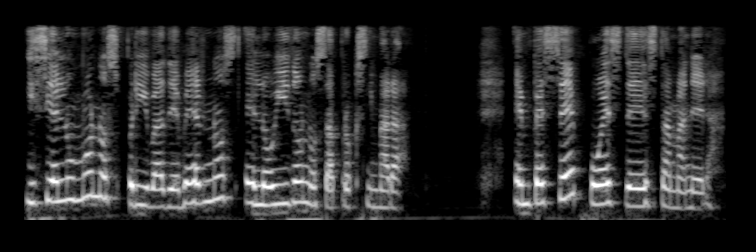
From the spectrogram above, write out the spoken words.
Y si el humo nos priva de vernos, el oído nos aproximará. Empecé, pues, de esta manera.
